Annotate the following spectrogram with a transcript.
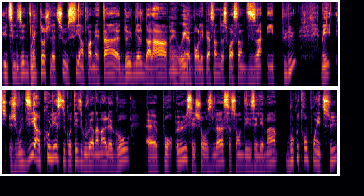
utilisé une cartouche là-dessus aussi en promettant euh, 2000 dollars Ben oui. pour les personnes de 70 ans et plus. Mais je vous le dis, en coulisses du côté du gouvernement Legault, euh, pour eux, ces choses-là, ce sont des éléments beaucoup trop pointus.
